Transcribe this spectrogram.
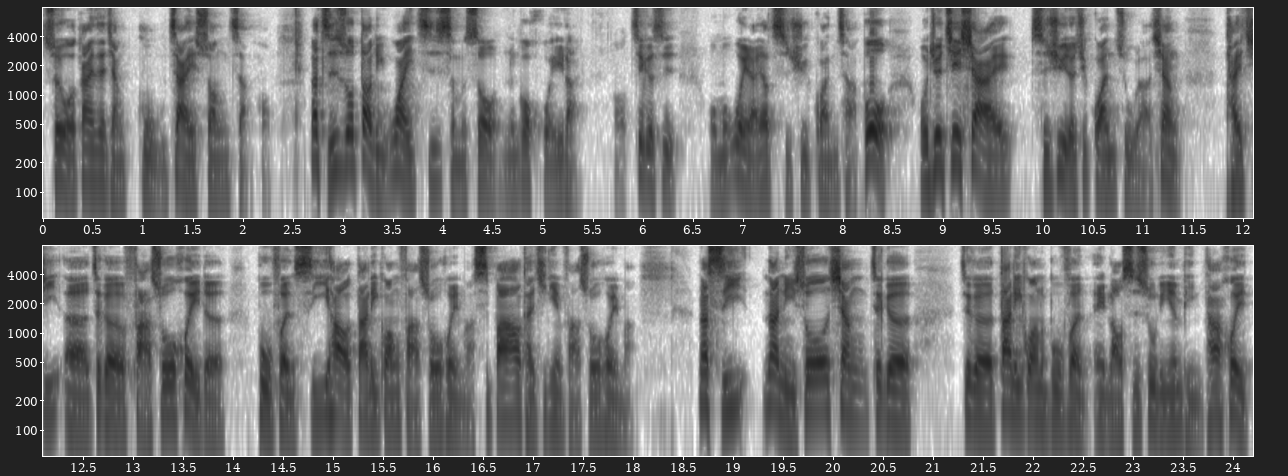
所以我刚才在讲股债双涨哦，那只是说到底外资什么时候能够回来哦？这个是我们未来要持续观察。不过我觉得接下来持续的去关注了，像台积呃这个法说会的部分，十一号大力光法说会嘛，十八号台积电法说会嘛。那十一那你说像这个这个大力光的部分，哎，老实说林彦平他会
